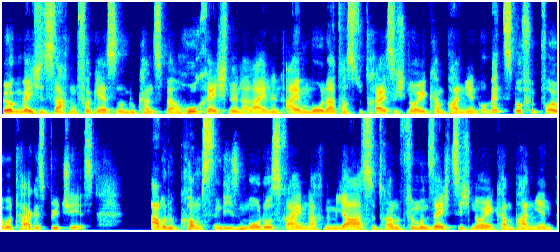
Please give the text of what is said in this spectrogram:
irgendwelche Sachen vergessen und du kannst mehr hochrechnen. Allein in einem Monat hast du 30 neue Kampagnen. Und wenn es nur 5 Euro Tagesbudget ist. Aber du kommst in diesen Modus rein. Nach einem Jahr hast du dran 65 neue Kampagnen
